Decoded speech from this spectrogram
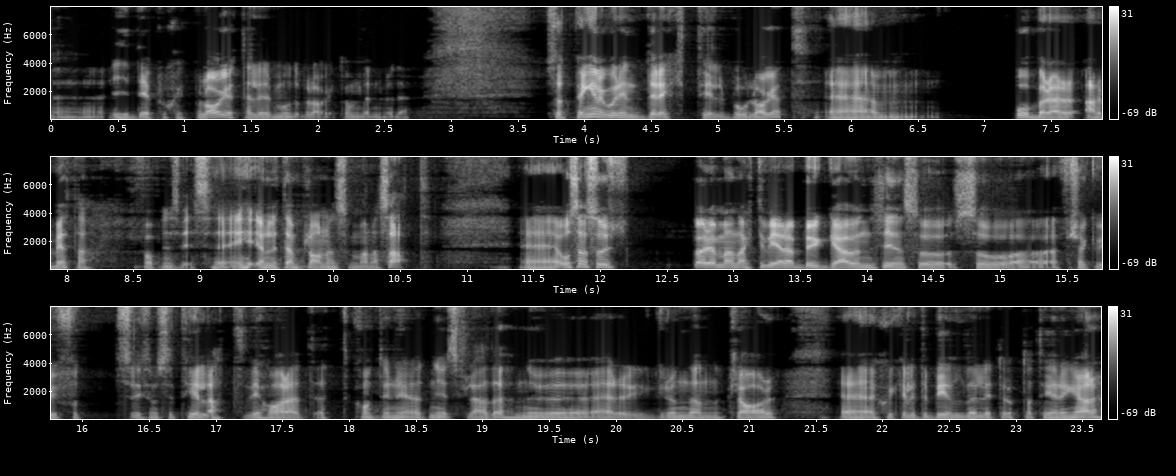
eh, i det projektbolaget eller i moderbolaget om det nu är det. Så att pengarna går in direkt till bolaget eh, och börjar arbeta förhoppningsvis enligt den planen som man har satt. Eh, och sen så börjar man aktivera, bygga under tiden så, så eh, försöker vi få liksom, se till att vi har ett, ett kontinuerligt nyhetsflöde. Nu eh, är grunden klar. Eh, skicka lite bilder, lite uppdateringar.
